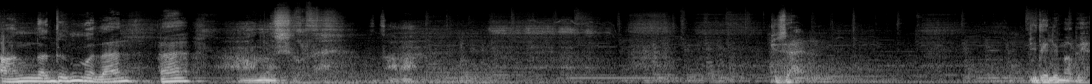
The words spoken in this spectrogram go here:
Anladın mı lan? Ha? Anlaşıldı. Tamam. Güzel. Gidelim abi.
